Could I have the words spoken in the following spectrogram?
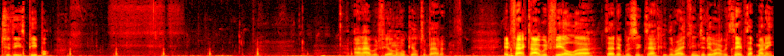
to these people. and I would feel no guilt about it. In fact, I would feel uh, that it was exactly the right thing to do. I would save that money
